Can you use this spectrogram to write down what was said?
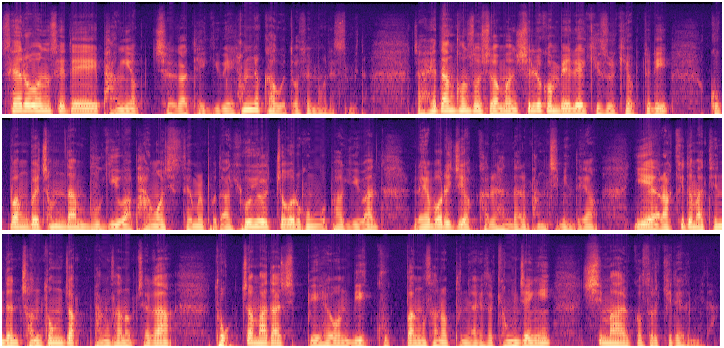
새로운 세대의 방위 업체가 되기 위해 협력하고 있다고 설명을 했습니다. 자, 해당 컨소시엄은 실리콘밸리의 기술 기업들이 국방부의 첨단 무기와 방어 시스템을 보다 효율적으로 공급하기 위한 레버리지 역할을 한다는 방침인데요. 이에 락키드 마틴 등 전통적 방산업체가 독점하다시피 해온 미 국방산업 분야에서 경쟁이 심화할 것으로 기대됩니다.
